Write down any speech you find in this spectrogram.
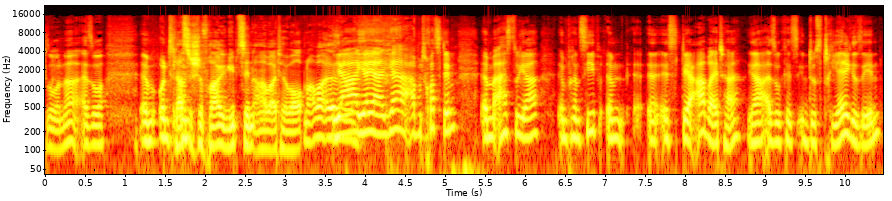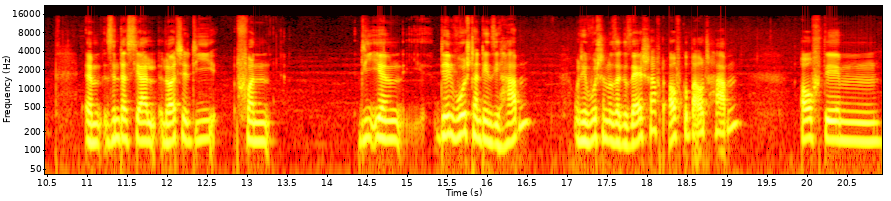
So, ne? Also ähm, und, und Klassische Frage, gibt es den Arbeiter überhaupt noch? Aber, äh, ja, ja, ja, ja, aber trotzdem ähm, hast du ja im Prinzip ähm, äh, ist der Arbeiter, ja, also jetzt industriell gesehen, ähm, sind das ja Leute, die von, die ihren, den Wohlstand, den sie haben und den Wohlstand unserer Gesellschaft aufgebaut haben, auf dem,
